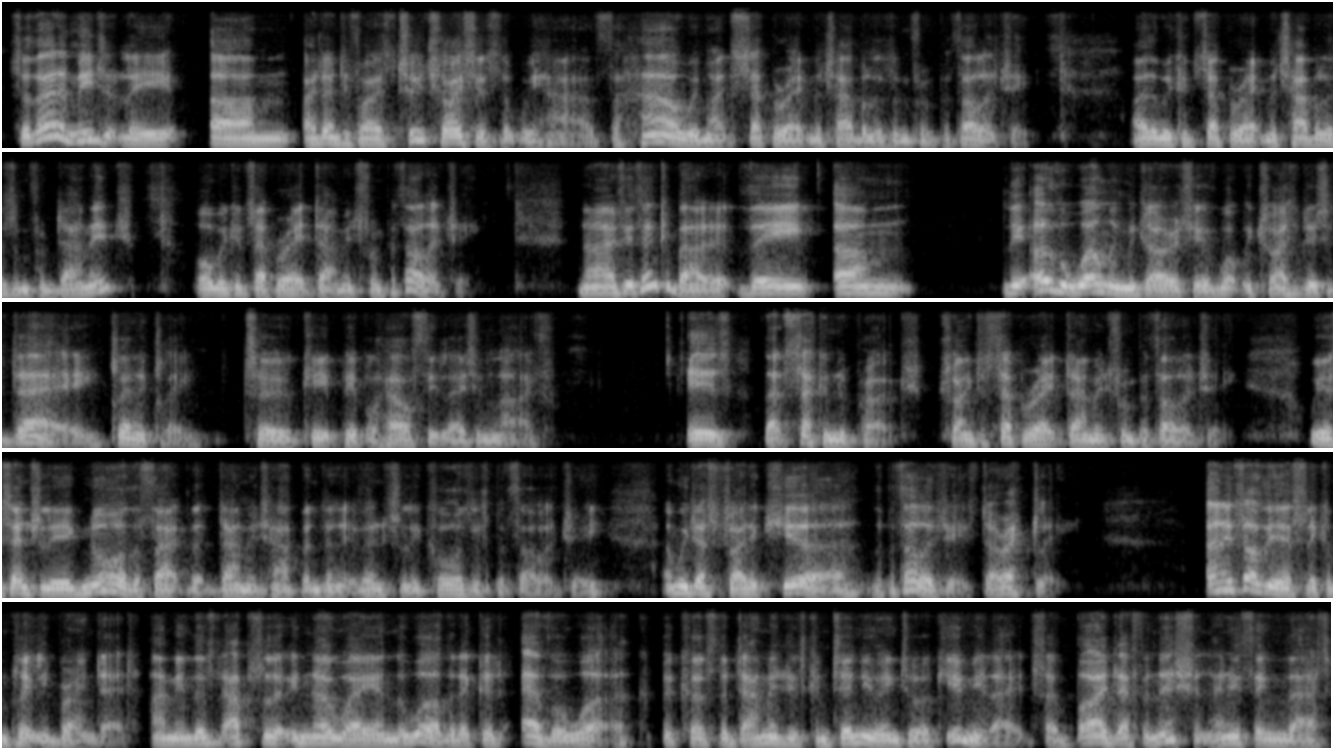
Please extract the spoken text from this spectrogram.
So that immediately um, identifies two choices that we have for how we might separate metabolism from pathology. Either we could separate metabolism from damage, or we could separate damage from pathology. Now, if you think about it, the um, the overwhelming majority of what we try to do today clinically to keep people healthy late in life is that second approach, trying to separate damage from pathology we essentially ignore the fact that damage happens and it eventually causes pathology, and we just try to cure the pathologies directly. And it's obviously completely brain dead. I mean, there's absolutely no way in the world that it could ever work because the damage is continuing to accumulate. So, by definition, anything that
